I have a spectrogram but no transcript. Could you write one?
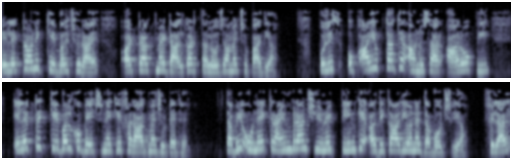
इलेक्ट्रॉनिक केबल चुराए और ट्रक में डालकर तलोजा में छुपा दिया। पुलिस उपायुक्ता के अनुसार आरोपी इलेक्ट्रिक केबल को बेचने की फराग में जुटे थे। तभी उन्हें क्राइम ब्रांच यूनिट तीन के अधिकारियों ने दबोच लिया। फ़िलहाल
